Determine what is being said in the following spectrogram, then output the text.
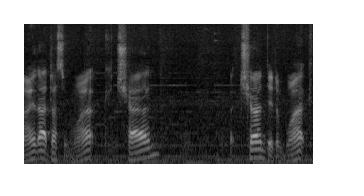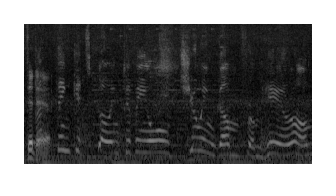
No, that doesn't work. Churn? But churn didn't work, did it? I think it's going to be all chewing gum from here on.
